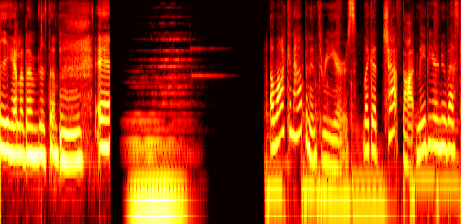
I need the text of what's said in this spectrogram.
I hela den biten. Mm. Eh. A lot can happen in three years. Like a chatbot may be your new best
